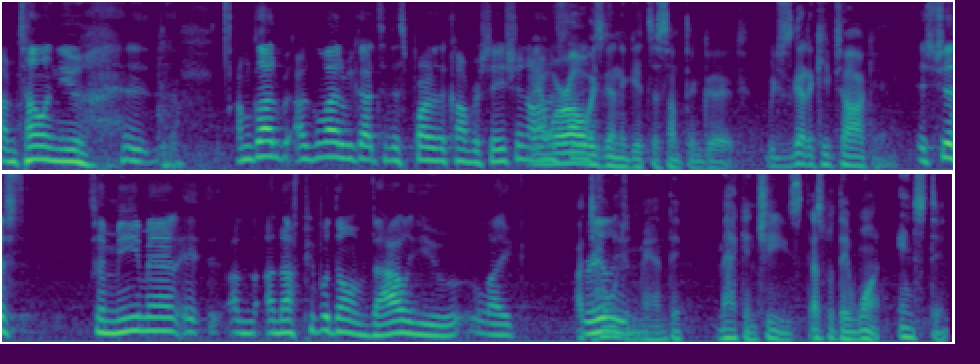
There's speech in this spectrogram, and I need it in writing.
I'm telling you, it, I'm glad I'm glad we got to this part of the conversation. Honestly. we're always gonna get to something good. We just got to keep talking. It's just to me, man. It, en- enough people don't value like I Really? told you, man. They mac and cheese. That's what they want. Instant.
